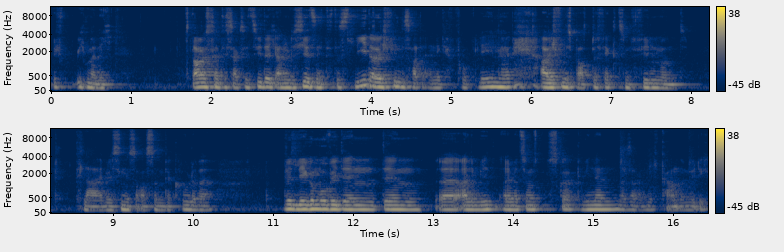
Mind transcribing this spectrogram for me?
Ich, ich meine, ich damals gesagt, ich sage es jetzt wieder, ich analysiere jetzt nicht das Lied, aber ich finde, es hat einige Probleme. Aber ich finde, es passt perfekt zum Film und klar, Everything is Awesome wäre cool, aber wird Lego Movie den, den äh, Animations-Oscar gewinnen, was er nicht kann, dann würde ich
